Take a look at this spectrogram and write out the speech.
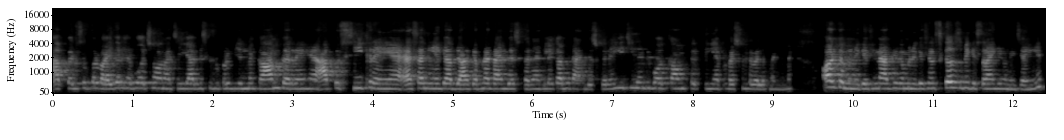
आपका जो सुपरवाइजर है वो अच्छा होना चाहिए। आप जिसके सुपरविजन में काम कर रहे हैं आप कुछ सीख रहे हैं ऐसा नहीं है कि आप जाके अपना टाइम वेस्ट करें अगले का भी टाइम वेस्ट करें ये चीज़ें भी बहुत काउंट करती हैं प्रोफेशनल डेवलपमेंट में। और कम्युनिकेशन आपकी कम्युनिकेशन स्किल्स भी किस तरह की होनी चाहिए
